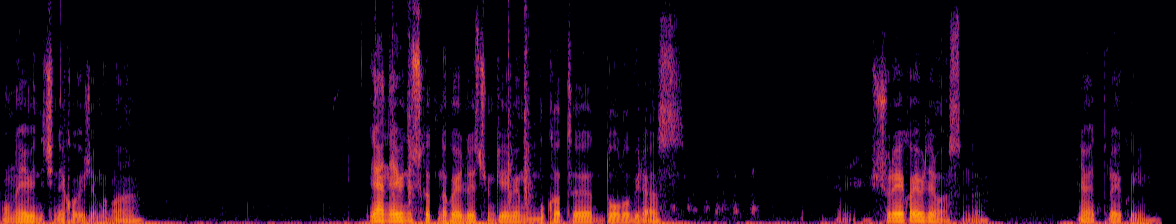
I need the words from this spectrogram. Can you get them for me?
Onu evin içine koyacağım ama. Yani evin üst katına koyabiliriz çünkü evin bu katı dolu biraz. Yani şuraya koyabilirim aslında. Evet buraya koyayım.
